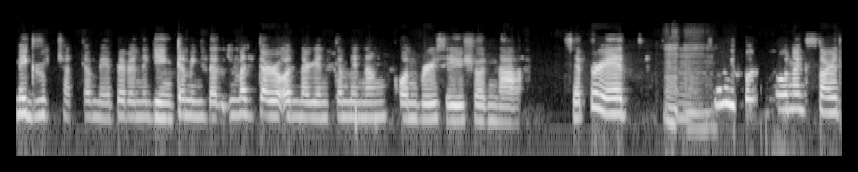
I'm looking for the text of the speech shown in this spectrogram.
may group chat kami, pero naging kaming, dal- magkaroon na rin kami ng conversation na separate, Mm-mm. So, yun. So, nag-start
